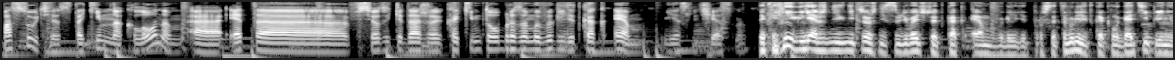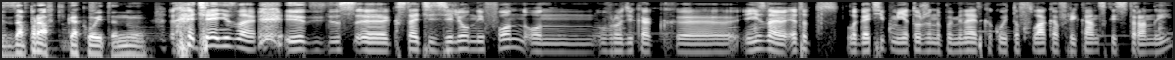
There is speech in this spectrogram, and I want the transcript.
по сути, с таким наклоном э, это все-таки даже каким-то образом и выглядит как М, если честно честно. Так я же никто же не сомневается, что это как М выглядит. Просто это выглядит как логотип, ну, я не заправки какой-то, ну. Хотя я не знаю. Э, кстати, зеленый фон, он вроде как... Э, я не знаю, этот логотип мне тоже напоминает какой-то флаг африканской страны,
